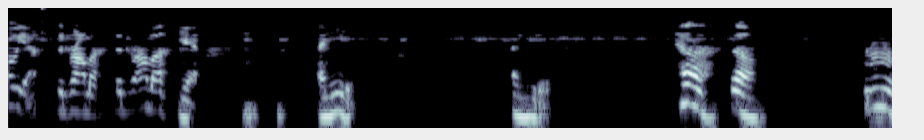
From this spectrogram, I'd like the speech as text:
Oh yeah, the drama, the drama. Yeah, I need it. I need it. Huh, so, mm,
